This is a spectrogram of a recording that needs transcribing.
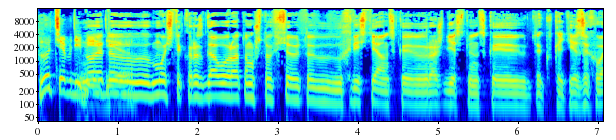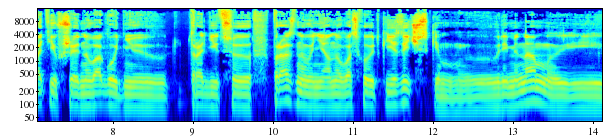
но тем не Но менее. это мостик разговора о том, что все это христианское, рождественское, так сказать, захватившее новогоднюю традицию празднования, оно восходит к языческим э, временам и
